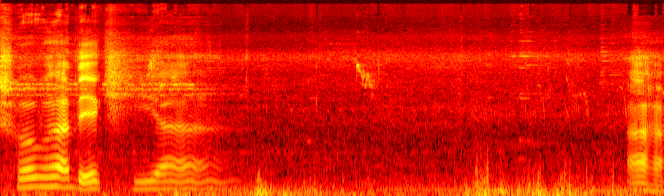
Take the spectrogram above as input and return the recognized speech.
শোভা দেখিয়া। আহা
